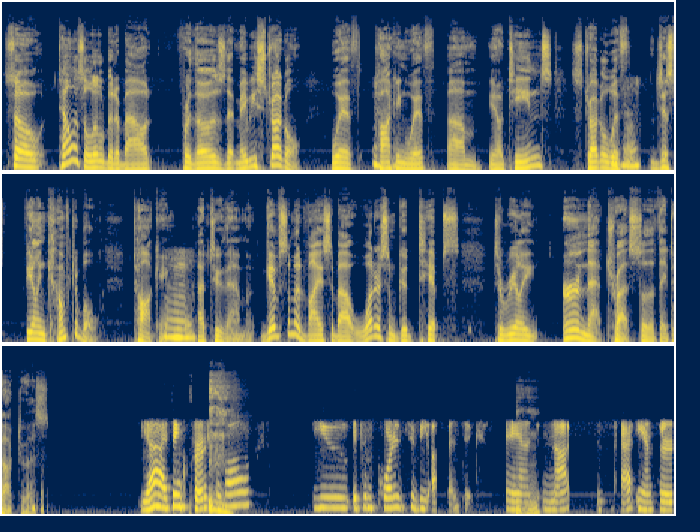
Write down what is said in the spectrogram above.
So tell us a little bit about for those that maybe struggle with talking with um, you know teens, struggle with just feeling comfortable talking uh, to them. Give some advice about what are some good tips to really earn that trust so that they talk to us. Yeah, I think first of all, you it's important to be authentic and not just pat answers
